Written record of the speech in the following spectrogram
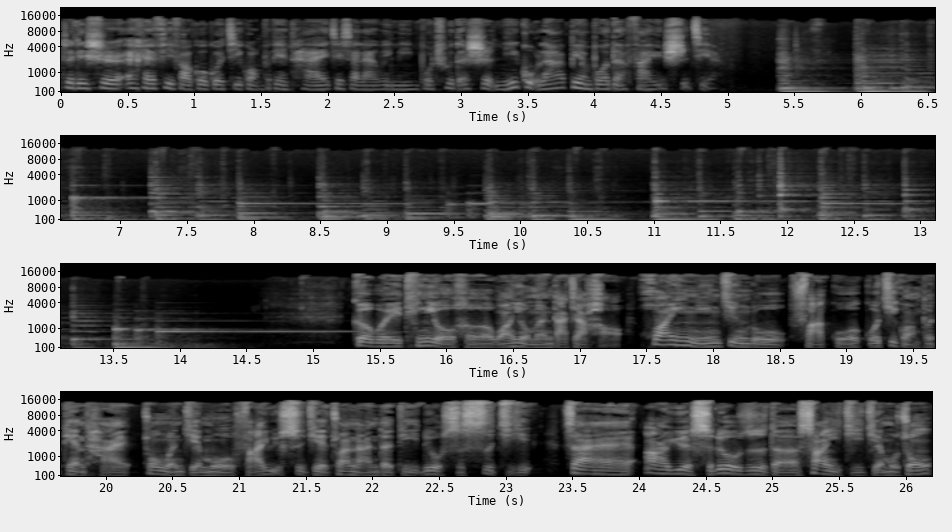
这里是 AFE 法国国际广播电台，接下来为您播出的是尼古拉辩播的法语世界。各位听友和网友们，大家好！欢迎您进入法国国际广播电台中文节目《法语世界》专栏的第六十四集。在二月十六日的上一集节目中，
